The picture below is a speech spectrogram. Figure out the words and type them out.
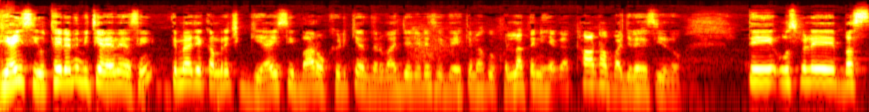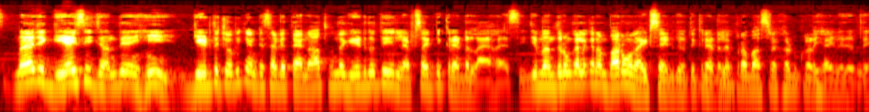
ਗਿਆ ਹੀ ਸੀ। ਉੱਥੇ ਰਹਿੰਦੇ ਵਿੱਚੇ ਰਹਿੰਦੇ ਅਸੀਂ। ਤੇ ਮੈਂ ਅਜੇ ਕਮਰੇ 'ਚ ਗਿਆ ਹੀ ਸੀ। ਬਾਹਰੋਂ ਖਿੜਕੀਆਂ ਦਰਵਾਜ਼ੇ ਜਿਹੜੇ ਸੀ ਦੇਖ ਕੇ ਮੈਂ ਕੋਈ ਖੁੱਲਾ ਤੇ ਨਹੀਂ ਹੈਗਾ। ਠਾ ਠਾ ਵੱਜ ਰਹੇ ਸੀ ਜਦੋਂ ਤੇ ਉਸ ਵੇਲੇ ਬਸ ਮੈਂ ਜੇ ਗਿਆ ਹੀ ਸੀ ਜਾਂਦੇ ਹੀ ਗੇਟ ਤੇ 24 ਘੰਟੇ ਸਾਡੇ ਤਾਇਨਾਤ ਹੁੰਦਾ ਗੇਟ ਦੇ ਉੱਤੇ ਲੈਫਟ ਸਾਈਡ ਤੇ ਕ੍ਰੈਡਲ ਆਇਆ ਹੋਇਆ ਸੀ। ਜੇ ਮੈਂ ਅੰਦਰੋਂ ਗੱਲ ਕਰਾਂ, ਬਾਹਰੋਂ ਰਾਈਟ ਸਾਈਡ ਦੇ ਉੱਤੇ ਕ੍ਰੈਡਲ ਹੈ ਪ੍ਰਭਾਸ ਰਖੜੂ ਕਾਲੀ ਹਾਈਵੇ ਦੇ ਉੱਤੇ।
